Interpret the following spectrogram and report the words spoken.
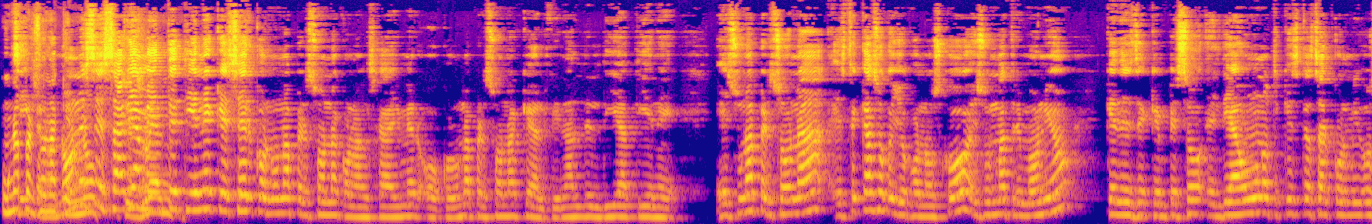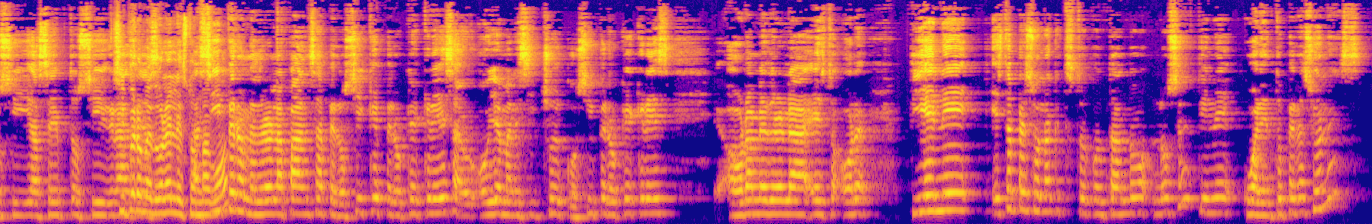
una Sí, persona pero que no necesariamente que tiene que ser con una persona con Alzheimer o con una persona que al final del día tiene es una persona este caso que yo conozco es un matrimonio que desde que empezó el día uno te quieres casar conmigo sí acepto sí gracias pero me duele el estómago. sí pero me duele la panza pero sí que pero qué crees hoy amanecí chueco sí pero qué crees ahora me duele la- esto ahora tiene esta persona que te estoy contando no sé tiene 40 operaciones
